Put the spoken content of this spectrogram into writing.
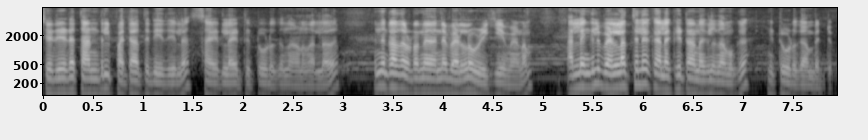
ചെടിയുടെ തണ്ടിൽ പറ്റാത്ത രീതിയിൽ സൈഡിലായിട്ട് ഇട്ട് കൊടുക്കുന്നതാണ് നല്ലത്. എന്നിട്ട് അത് ഉടനെ തന്നെ വെള്ളം ഒഴിക്കുകയും വേണം. അല്ലെങ്കിൽ വെള്ളത്തിൽ കലക്കിയിട്ടാണെങ്കിൽ നമുക്ക് ഇട്ട് കൊടുക്കാൻ പറ്റും.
